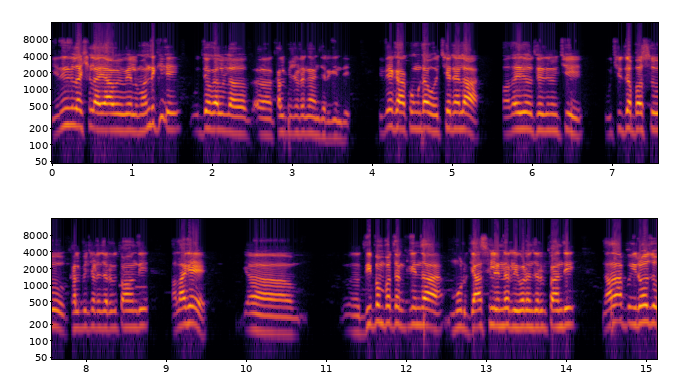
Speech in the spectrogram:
ఎనిమిది లక్షల యాభై వేల మందికి ఉద్యోగాలు కల్పించడం కానీ జరిగింది. ఇవే కాకుండా వచ్చే నెల పదహైదవ తేదీ నుంచి ఉచిత బస్సు కల్పించడం జరుగుతూ ఉంది. అలాగే దీపం పథకం కింద మూడు గ్యాస్ సిలిండర్లు ఇవ్వడం జరుగుతోంది దాదాపు ఈరోజు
